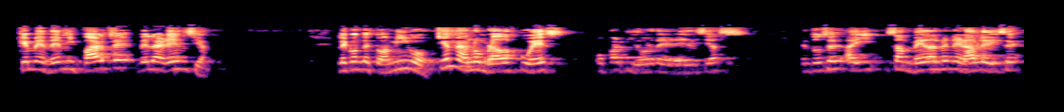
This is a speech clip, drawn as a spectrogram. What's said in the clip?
que me dé mi parte de la herencia. Le contestó, amigo, ¿quién me ha nombrado juez o partidor de herencias? Entonces ahí San Beda el Venerable dice,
